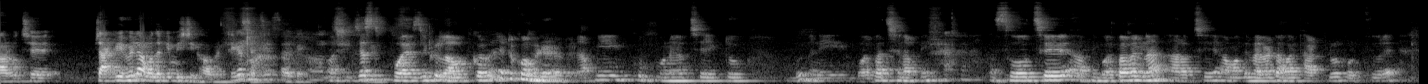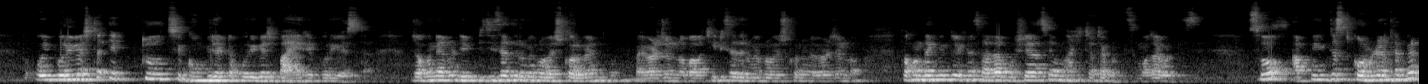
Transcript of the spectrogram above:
আর হচ্ছে চাকরি হলে আমাদেরকে মিষ্টি খাওয়াবেন ঠিক আছে? ওকে জাস্ট ভয়েস একটু লাউড করবেন একটু কনফিডেন্ট হবেন আপনি খুব মনে হচ্ছে একটু মানে ভয় পাচ্ছেন আপনি। সো হচ্ছে আপনি ভয় পাবেন না। আর হচ্ছে আমাদের ব্যাপারটা হয় থার্ড ফ্লোর ফোর্থ ফ্লোরে তো ওই পরিবেশটা একটু হচ্ছে গম্ভীর একটা পরিবেশ বাইরের পরিবেশটা। যখনই আপনি ডিজিসাইজ রুমে প্রবেশ করবেন ভাইবার জন্য বা চিটি সাইজের রুমে প্রবেশ করবেন ভাইবার জন্য তখন দেখবেন তো এখানে স্যাররা বসে আছে এবং হাসি ঠাট্টা করতেছে মজা করতেছে। সো আপনি জাস্ট কনফিডেন্ট থাকবেন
